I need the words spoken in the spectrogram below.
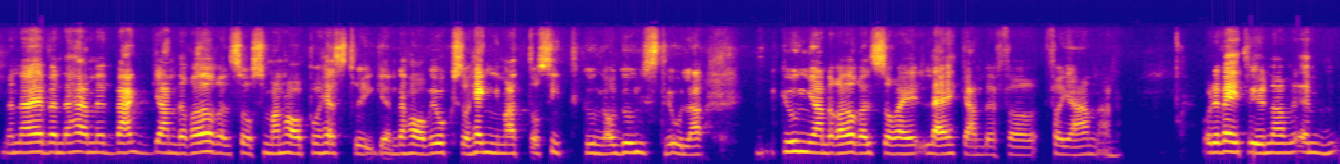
men även det här med vaggande rörelser som man har på hästryggen, det har vi också. Hängmattor, sittgungar och gungstolar. Gungande rörelser är läkande för, för hjärnan. Och det vet vi ju när ett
